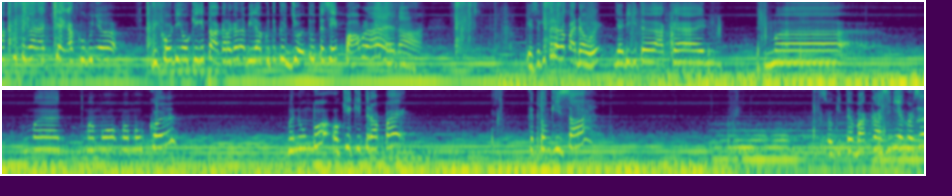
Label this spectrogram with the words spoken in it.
Aku tengah nak check Aku punya Recording okay ke tak. Kadang-kadang bila aku terkejut tu Tersepak pula kan nah. Okay so kita dah dapat daun. Jadi kita akan Me Me Memu, Memukul Menumbuk. Okay kita dapat Ketung kisah. So kita bakar sini aku rasa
